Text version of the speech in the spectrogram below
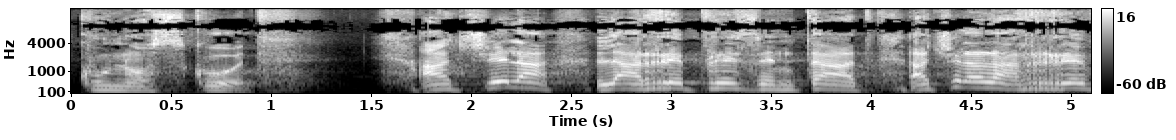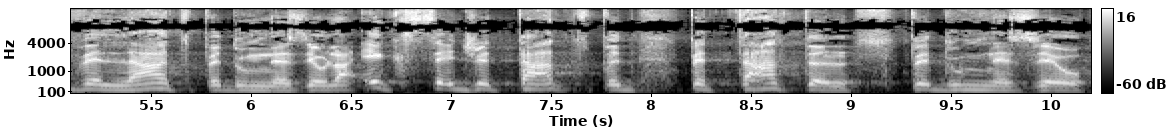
cunoscut. Acela l-a reprezentat, acela l-a revelat pe Dumnezeu, l-a exegetat pe, pe Tatăl, pe Dumnezeu.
